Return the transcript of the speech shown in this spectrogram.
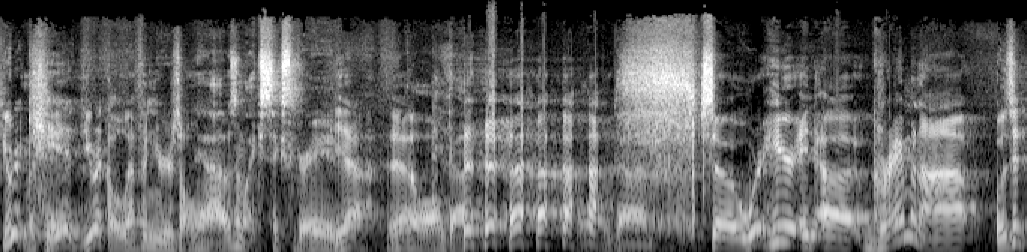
you were a kid. You were like 11 years old. Yeah, I was in like sixth grade. Yeah, yeah. a long time. a long time. So we're here, and uh, Graham and I was it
